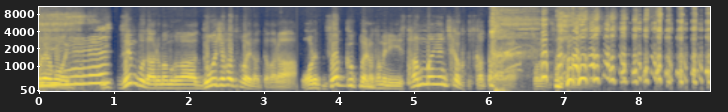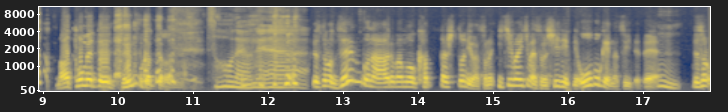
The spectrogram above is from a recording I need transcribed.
俺もう全部のアルバムが同時発売だったから、俺ザック・グッパイのために3万円近く使ったからね。そ れまとめて全部買ったからね。た そうだよね。で、その全部のアルバムを買った人には、その一枚一枚その CD に応募券がついてて、うん。で、その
